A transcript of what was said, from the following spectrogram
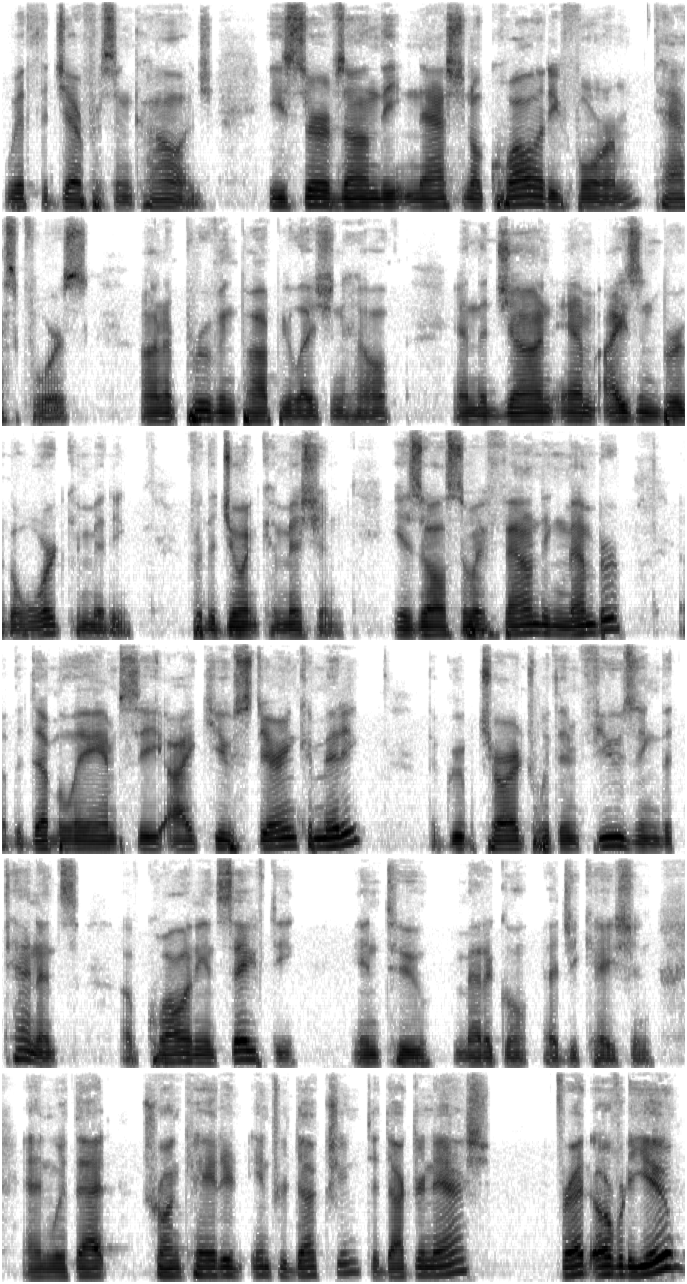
with the Jefferson College. He serves on the National Quality Forum Task Force on Improving Population Health and the John M. Eisenberg Award Committee for the Joint Commission. He is also a founding member of the AAMC IQ Steering Committee, the group charged with infusing the tenets of quality and safety into medical education. And with that truncated introduction to Dr. Nash, Fred, over to you.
